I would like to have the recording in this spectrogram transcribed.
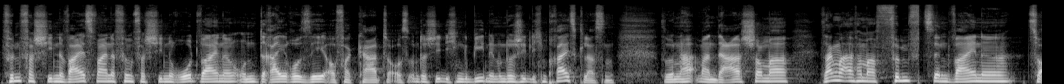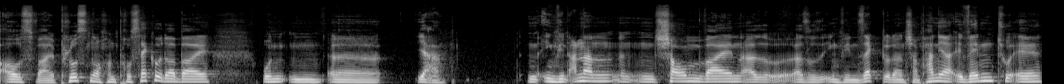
fünf verschiedene Weißweine, fünf verschiedene Rotweine und drei Rosé auf der Karte aus unterschiedlichen Gebieten in unterschiedlichen Preisklassen. So, dann hat man da schon mal, sagen wir einfach mal 15 Weine zur Auswahl, plus noch ein Prosecco dabei und ein, äh, ja, irgendwie einen anderen einen Schaumwein, also, also irgendwie ein Sekt oder ein Champagner, eventuell,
